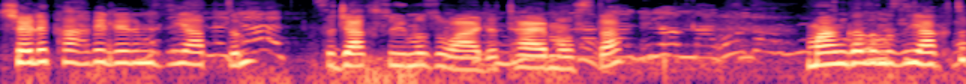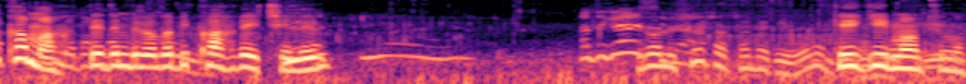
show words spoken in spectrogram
Şöyle kahvelerimizi yaptım. Sıcak suyumuz vardı termosta. Mangalımızı yaktık ama dedim bir ola bir kahve içelim. Hadi gel. Gel giy montunu.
